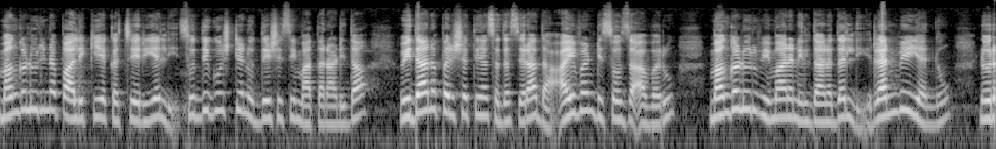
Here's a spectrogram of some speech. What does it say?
ಮಂಗಳೂರಿನ ಪಾಲಿಕೆಯ ಕಚೇರಿಯಲ್ಲಿ ಸುದ್ದಿಗೋಷ್ಠಿಯನ್ನುದ್ದೇಶಿಸಿ ಮಾತನಾಡಿದ ವಿಧಾನ ಪರಿಷತ್ತಿನ ಸದಸ್ಯರಾದ ಐವನ್ ಡಿಸೋಜಾ ಅವರು, ಮಂಗಳೂರು ವಿಮಾನ ನಿಲ್ದಾಣದಲ್ಲಿ ರನ್ವೇಯನ್ನು ನೂರ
